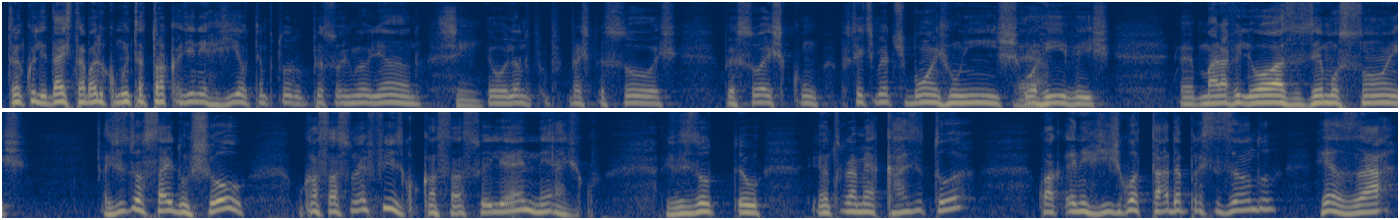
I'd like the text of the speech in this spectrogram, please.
tranquilidade, trabalho com muita troca de energia o tempo todo, pessoas me olhando, Sim. eu olhando para as pessoas, pessoas com sentimentos bons, ruins, É. horríveis, eh, maravilhosos, emoções. Às vezes eu saio de um show, o cansaço não é físico, o cansaço ele é enérgico. Às vezes eu, eu entro na minha casa e tô com a energia esgotada, precisando rezar,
